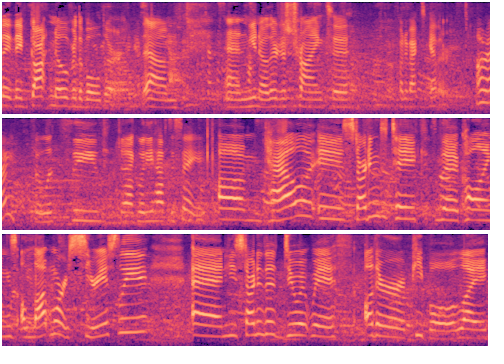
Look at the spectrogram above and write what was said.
they, they've gotten over the boulder. Um, and you know they're just trying to put it back together. All right so let's see jack what do you have to say? Um, Cal is starting to take the callings a lot more seriously, and he's starting to do it with other people like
